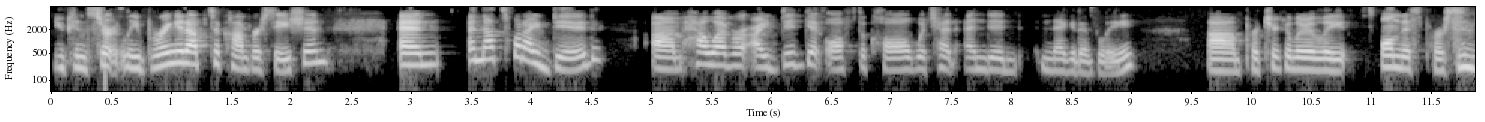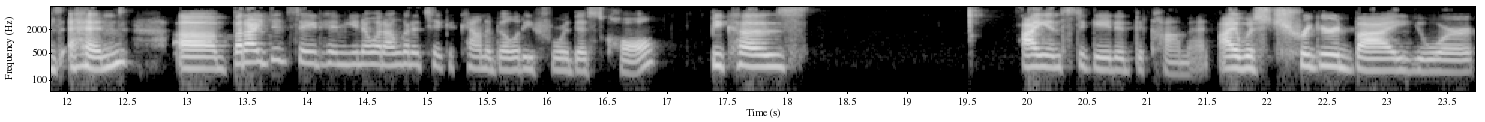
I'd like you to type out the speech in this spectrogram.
You can certainly bring it up to conversation and and that's what I did. Um, however, I did get off the call, which had ended negatively, um, particularly on this person's end. Um, but I did say to him, you know what, I'm going to take accountability for this call because I instigated the comment. I was triggered by your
